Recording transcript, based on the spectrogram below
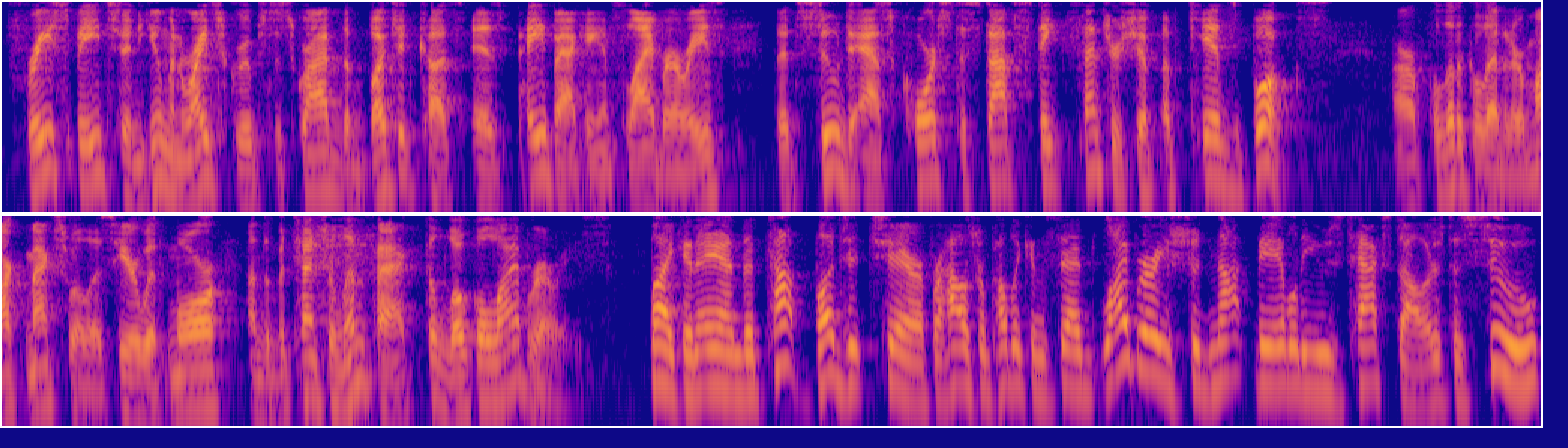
Free speech and human rights groups described the budget cuts as payback against libraries that sued to ask courts to stop state censorship of kids' books. Our political editor, Mark Maxwell, is here with more on the potential impact to local libraries. Mike and Ann, the top budget chair for House Republicans said libraries should not be able to use tax dollars to sue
